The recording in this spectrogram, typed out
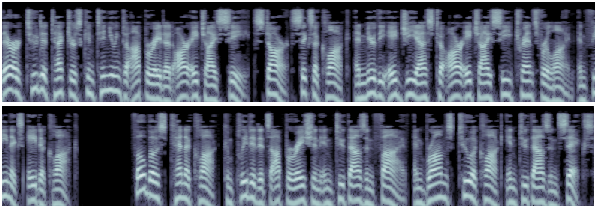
There are two detectors continuing to operate at RHIC, STAR 6 o'clock, and near the AGS to RHIC transfer line and PHENIX 8 o'clock. Phobos 10 o'clock completed its operation in 2005, and Brahms 2 o'clock in 2006.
